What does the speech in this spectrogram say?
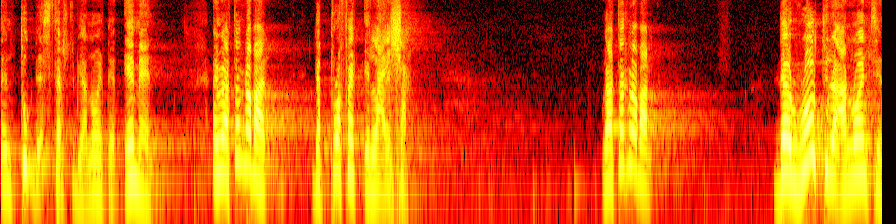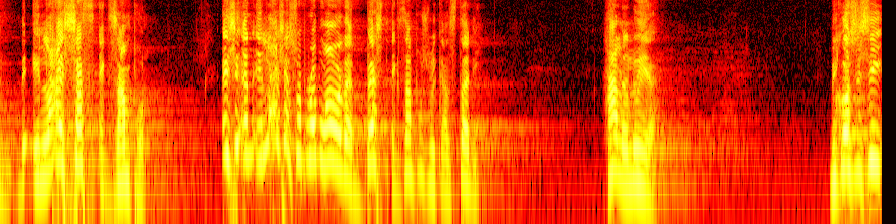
and took the steps to be anointed. Amen. And we are talking about the prophet Elisha. We are talking about the road to the anointing, the Elisha's example. And, Elisha is probably one of the best examples we can study. Hallelujah. Because you see,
